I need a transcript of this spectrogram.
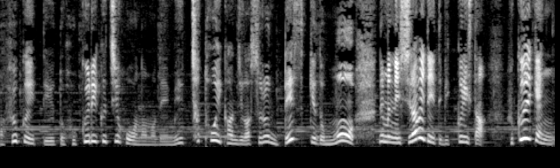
あ、福井っていうと北陸地方なのでめっちゃ遠い感じがするんですけども、でもね、調べていてびっくりした。福井県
